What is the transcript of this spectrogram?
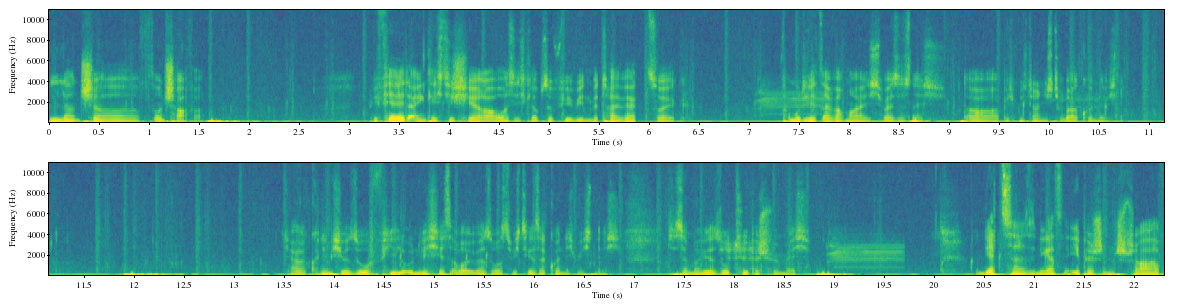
Landschaft und Schafe. Wie viel eigentlich die Schere aus? Ich glaube so viel wie ein Metallwerkzeug. Vermute ich jetzt einfach mal, ich weiß es nicht. Da habe ich mich noch nicht drüber erkundigt. Ich erkundige mich über so viel Unwichtiges, aber über sowas Wichtiges erkundige ich mich nicht. Das ist ja mal wieder so typisch für mich. Und jetzt äh, sind die ganzen epischen Schaf,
